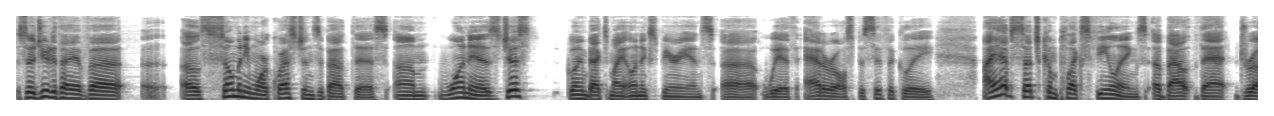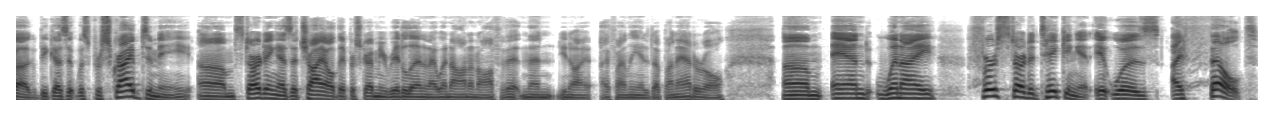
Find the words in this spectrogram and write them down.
So, Judith, I have uh, uh, uh, so many more questions about this. Um, one is just going back to my own experience uh, with Adderall specifically, I have such complex feelings about that drug because it was prescribed to me. Um, starting as a child, they prescribed me Ritalin, and I went on and off of it, and then you know I, I finally ended up on Adderall. Um, and when I first started taking it, it was I felt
